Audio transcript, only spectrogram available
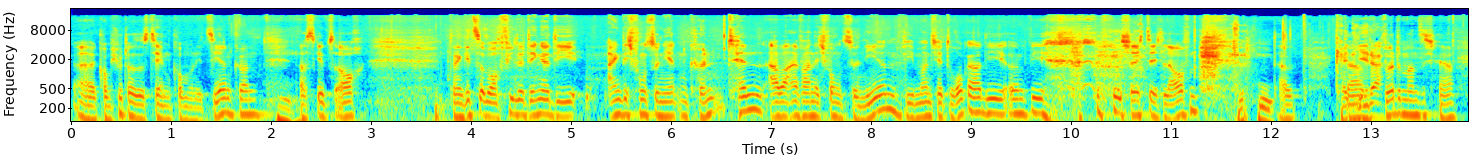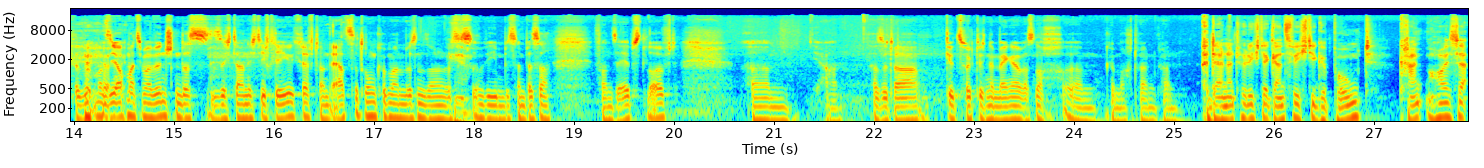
äh, Computersystem kommunizieren können. Mhm. Das gibt es auch. Dann gibt es aber auch viele Dinge, die eigentlich funktionieren könnten, aber einfach nicht funktionieren, wie manche Drucker, die irgendwie nicht richtig laufen. Da, Kennt da jeder. Würde man sich, ja, da würde man sich auch manchmal wünschen, dass sich da nicht die Pflegekräfte und Ärzte drum kümmern müssen, sondern dass ja. es irgendwie ein bisschen besser von selbst läuft. Ähm, ja, also da gibt es wirklich eine Menge, was noch ähm, gemacht werden kann. Da natürlich der ganz wichtige Punkt, Krankenhäuser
